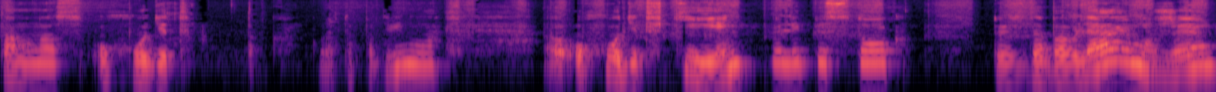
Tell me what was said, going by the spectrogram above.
там у нас уходит, так, куда-то подвинула, э, уходит в тень лепесток, то есть добавляем уже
